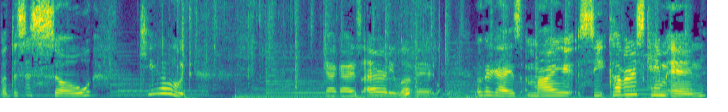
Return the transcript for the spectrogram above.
But this is so cute. Yeah, guys, I already love it. Okay, guys, my seat covers came in.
